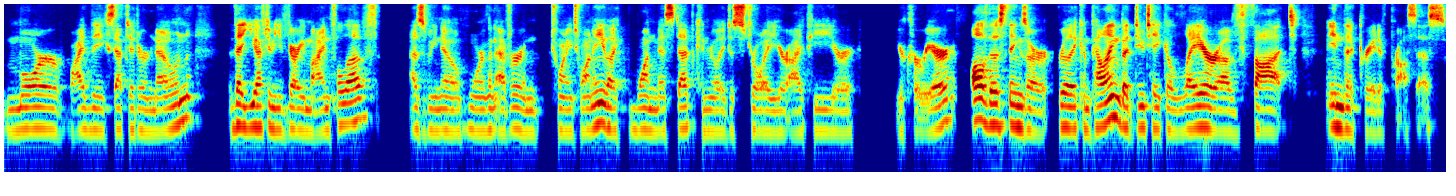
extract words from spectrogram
more widely accepted or known that you have to be very mindful of as we know more than ever in 2020 like one misstep can really destroy your ip or your career. All of those things are really compelling but do take a layer of thought in the creative process.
